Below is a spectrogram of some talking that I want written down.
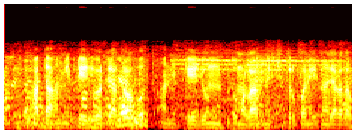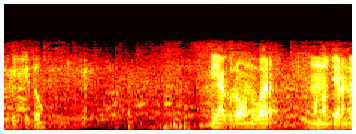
आता आम्ही स्टेजवर जात आहोत आणि स्टेजहून तुम्हाला निश्चित रूपाने नजारा दाखवू इच्छितो. या ग्राउंडवर मनोज जरांगे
